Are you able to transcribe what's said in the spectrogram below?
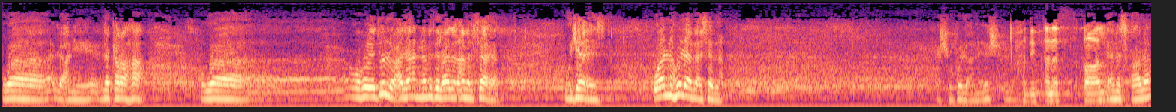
ويعني ذكرها و وهو يدل على أن مثل هذا العمل سائغ وجائز وأنه لا بأس به. إيش يقول عن إيش؟ حديث أنس قال أنس قال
